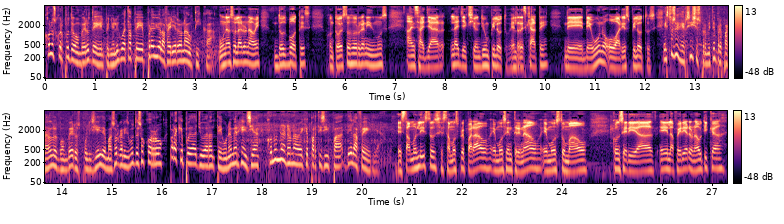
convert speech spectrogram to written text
con los cuerpos de bomberos de El Peñol y Guatapé previo a la feria aeronáutica. Una sola aeronave, dos botes con todos estos organismos a ensayar la eyección de un piloto, el rescate de, de uno o varios pilotos. Estos ejercicios permiten preparar a los bomberos, policía y demás organismos de socorro para que pueda ayudar ante una emergencia con una aeronave que participa de la feria. Estamos listos, estamos preparados, hemos entrenado, hemos tomado con seriedad eh, la feria aeronáutica.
